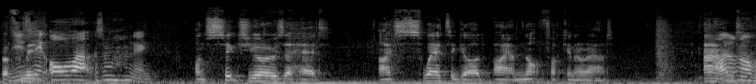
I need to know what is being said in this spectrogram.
But Did for you me, say all that this morning? on six euros a head, I swear to God, I am not fucking around. And I don't know if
